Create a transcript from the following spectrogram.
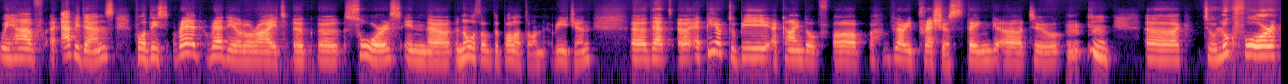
we have uh, evidence for this red radiolite uh, uh, source in the north of the Balaton region uh, that uh, appeared to be a kind of very precious thing to to look for,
